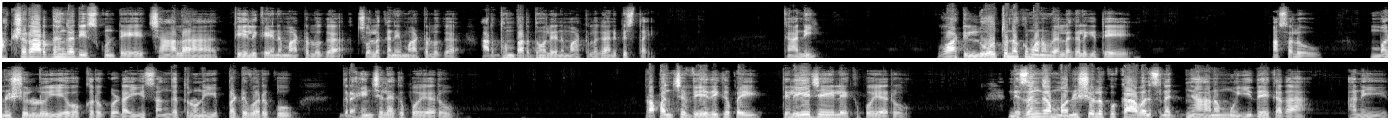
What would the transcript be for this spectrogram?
అక్షరార్థంగా తీసుకుంటే చాలా తేలికైన మాటలుగా చులకని మాటలుగా అర్థం పర్థం లేని మాటలుగా అనిపిస్తాయి. కానీ వాటి లోతునకు మనం వెళ్ళగలిగితే అసలు మనుషులలో ఏ ఒక్కరు కూడా ఈ సంగతులను ఇప్పటి వరకు గ్రహించలేకపోయారు ప్రపంచ వేదికపై తెలియజేయలేకపోయారు. నిజంగా మనుషులకు కావలసిన జ్ఞానము ఇదే కదా అని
